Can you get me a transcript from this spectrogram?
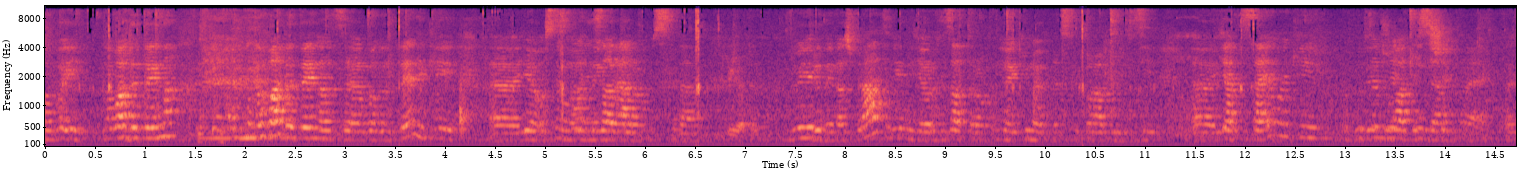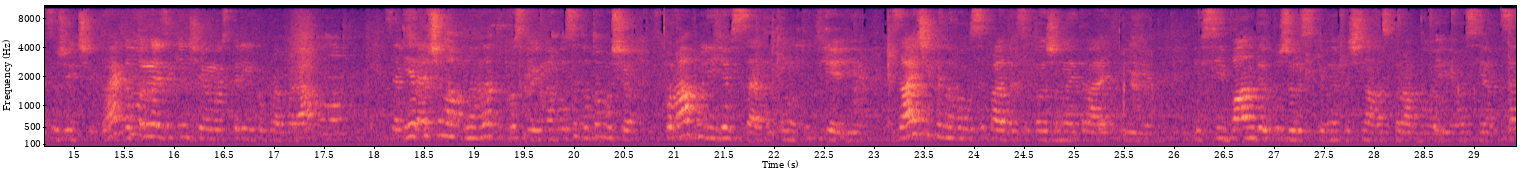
новий, нова дитина. Нова дитина це Валентин, який е, є основним організатором. Двоюрідний наш брат, він є організатором, ну як і ми, в принципі, пора були всі яд сейлу, який буде Це вже відбуватися. інший проект. Так, це вже інший проект. Тобто ми закінчуємо сторінку про параболу. Це Я все. хочу нагадати просто і наголосити на тому, що в параболі є все. Тобто, ну, тут є і зайчики на велосипедах, це теж найтрайт, і, і всі банди ужгородські, вони починали з параболи, і ось є це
